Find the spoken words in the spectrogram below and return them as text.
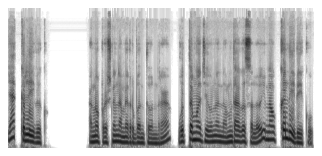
ಯಾಕೆ ಕಲಿಬೇಕು? ಅನ್ನೋ ಪ್ರಶ್ನೆ ನಮ್ಮ ಎದುರು ಬಂತು ಅಂದ್ರ ಉತ್ತಮ ಜೀವನ ನಮ್ದಾಗೋ ಸಲುವಾಗಿ ನಾವು ಕಲಿಬೇಕು.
